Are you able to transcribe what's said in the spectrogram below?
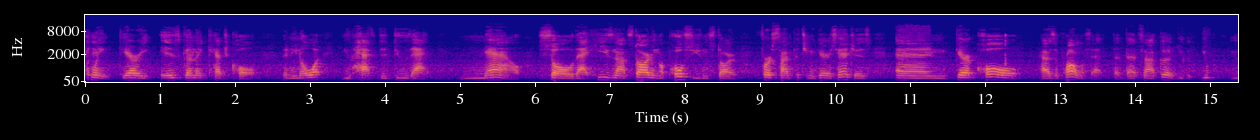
point Gary is gonna catch Cole, then you know what? You have to do that now, so that he's not starting a postseason start, first time pitching to Gary Sanchez, and Gerrit Cole has a problem with that. That that's not good. You you you,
